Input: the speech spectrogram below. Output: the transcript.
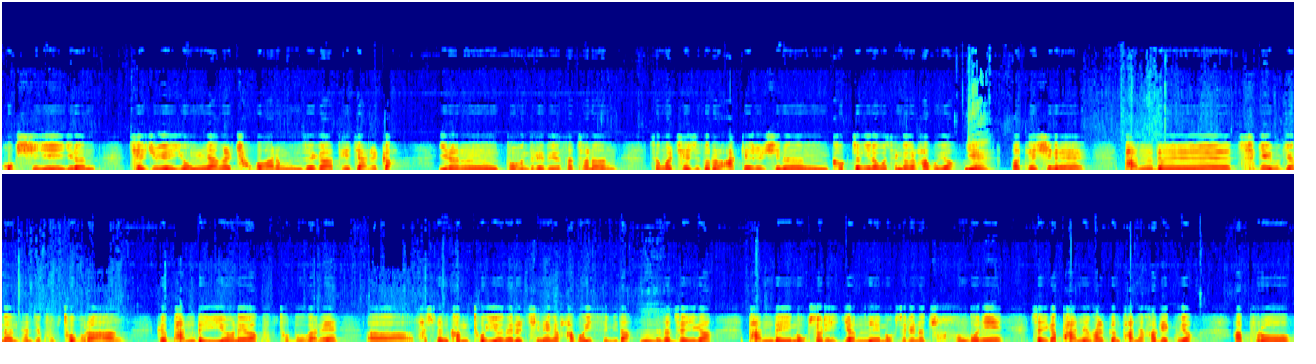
혹시 이런 제주의 용량을 초과하는 문제가 되지 않을까? 이런 부분들에 대해서 저는 정말 제주도를 아껴주시는 걱정이라고 생각을 하고요. 예. 어, 대신에 반대 측의 의견은 현재 국토부랑 그 반대위원회와 국토부 간에 어, 사실은 검토위원회를 진행을 하고 있습니다. 음. 그래서 저희가 반대의 목소리, 염려의 목소리는 충분히 저희가 반영할 건 반영하겠고요. 앞으로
